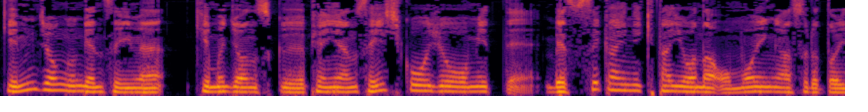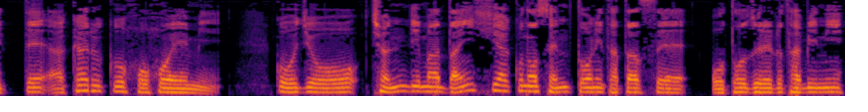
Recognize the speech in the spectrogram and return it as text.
金正恩元帥は、キム・ジョンスク平壌製紙工場を見て、別世界に来たような思いがすると言って明るく微笑み、工場をチョンリマ大飛躍の先頭に立たせ、訪れるたびに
